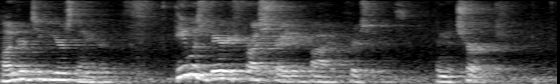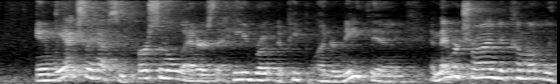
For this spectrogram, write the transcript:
Hundreds of years later, he was very frustrated by Christians in the church. And we actually have some personal letters that he wrote to people underneath him, and they were trying to come up with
